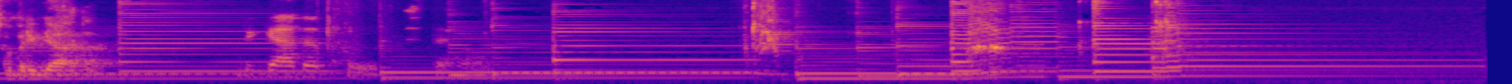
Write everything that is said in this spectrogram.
Obrigado. Obrigada a todos.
